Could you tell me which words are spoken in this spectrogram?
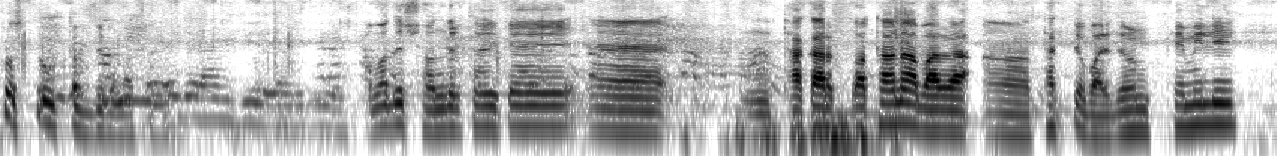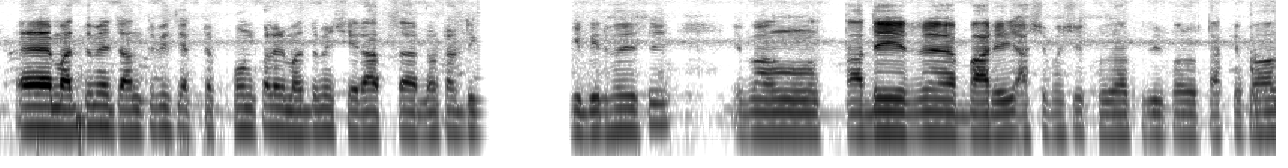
প্রশ্নের উত্তর দেবেন আসলে। আমাদের সন্দেহ তালিকায় থাকার কথা না আবার আহ, থাকতেও পারে। যেমন ফ্যামিলি মাধ্যমে জানতে পেরেছি একটা ফোন কলের মাধ্যমে সে রাত নটার দিকে বের হয়েছে এবং তাদের বাড়ির আশেপাশে খোঁজাখুঁজির পরও তাকে পাওয়া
